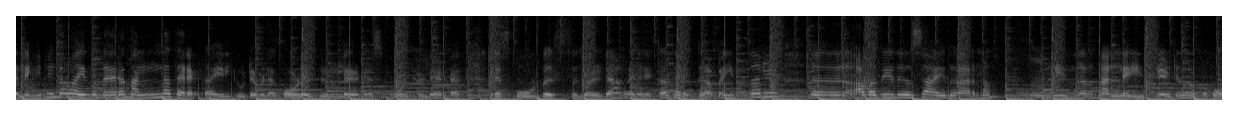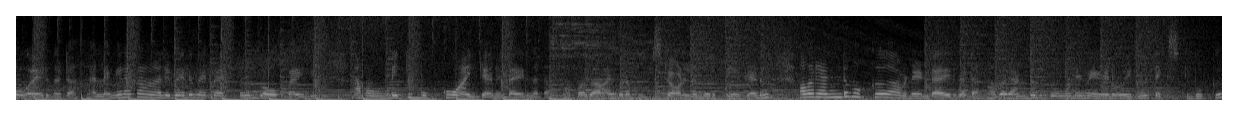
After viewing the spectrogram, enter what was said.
അല്ലെങ്കിൽ പിന്നെ വൈകുന്നേരം നല്ല തിരക്കായിരിക്കും ഇവിടെ ഇവിടെ. കോളേജുകളുടെ സ്കൂൾ പിള്ളേരുടെ സ്കൂൾ ബസ്സുകളുടെ അങ്ങനെയൊക്കെ തിരക്ക്. അപ്പൊ ഇന്നൊരു അവധി ദിവസം ആയത് കാരണം ഉം, ഇന്ന് നല്ല ഈസി ആയിട്ട് നമുക്ക് പോകായിരുന്നു കേട്ടോ അല്ലെങ്കിൽ അല്ലെങ്കിലൊക്കെ ആലുവയിലും ഒക്കെ എപ്പോഴും ബ്ലോക്ക് ആയി. അപ്പൊ ഉണ്ണിക്ക് ബുക്ക് വാങ്ങിക്കാനുണ്ടായിരുന്നു കേട്ടോ അപ്പൊ അതാ ഇവിടെ ബുക്ക് സ്റ്റാളിൽ നിർത്തിയേക്കാണ്. അപ്പോൾ രണ്ട് ബുക്ക് അവിടെ ഉണ്ടായിരുന്നു കേട്ടോ അപ്പോൾ രണ്ട് ബുക്കും കൂടി വേണമായിരുന്നു ടെക്സ്റ്റ് ബുക്ക്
